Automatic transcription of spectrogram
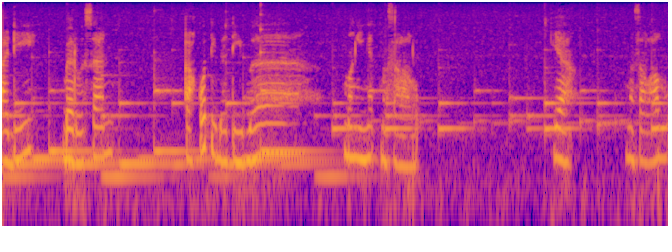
Tadi, barusan, aku tiba-tiba mengingat masa lalu. Ya, masa lalu.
